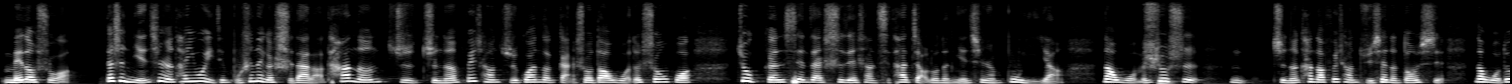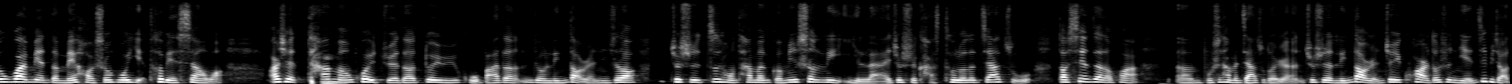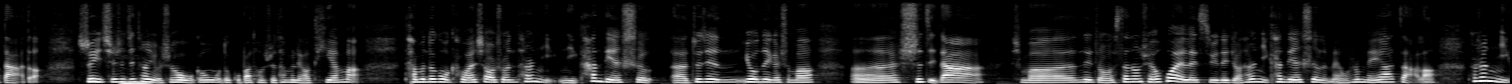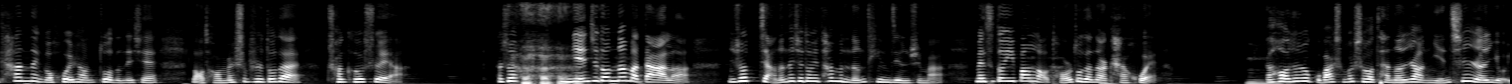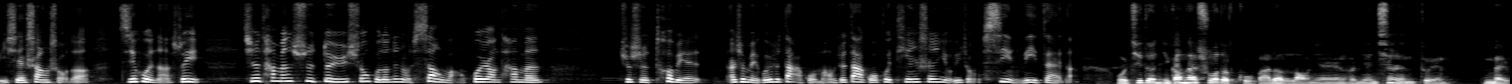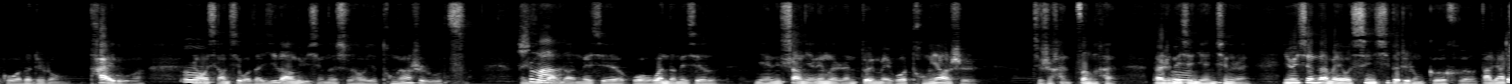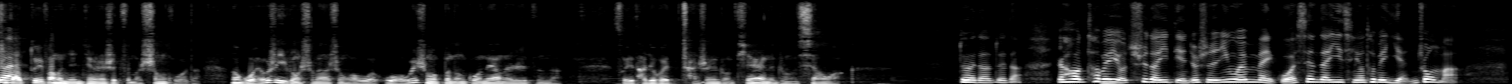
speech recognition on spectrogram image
没得说。但是年轻人他因为已经不是那个时代了，他能只只能非常直观的感受到我的生活就跟现在世界上其他角落的年轻人不一样。那我们就是嗯，只能看到非常局限的东西。那我对外面的美好生活也特别向往，而且他们会觉得对于古巴的那种领导人，你知道，就是自从他们革命胜利以来，就是卡斯特罗的家族到现在的话。嗯，不是他们家族的人，就是领导人这一块儿都是年纪比较大的，所以其实经常有时候我跟我的古巴同学他们聊天嘛，他们都跟我开玩笑说，他说你你看电视，呃，最近又那个什么，呃，十几大什么那种三中全会，类似于那种，他说你看电视了没？我说没啊，咋了？他说你看那个会上坐的那些老头们，是不是都在穿瞌睡啊？他说 年纪都那么大了。你说讲的那些东西，他们能听进去吗？每次都一帮老头坐在那儿开会，嗯，然后他说古巴什么时候才能让年轻人有一些上手的机会呢？所以其实他们是对于生活的那种向往，会让他们就是特别，而且美国又是大国嘛，我觉得大国会天生有一种吸引力在的。我记得你刚才说的古巴的老年人和年轻人对美国的这种态度啊，让我想起我在伊朗旅行的时候也同样是如此。伊朗的那些我问的那些年龄上年龄的人，对美国同样是就是很憎恨。但是那些年轻人，因为现在没有信息的这种隔阂，大家知道对方的年轻人是怎么生活的，那我又是一种什么样的生活？我我为什么不能过那样的日子呢？所以他就会产生一种天然的这种向往。对的，对的。然后特别有趣的一点，就是因为美国现在疫情又特别严重嘛，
